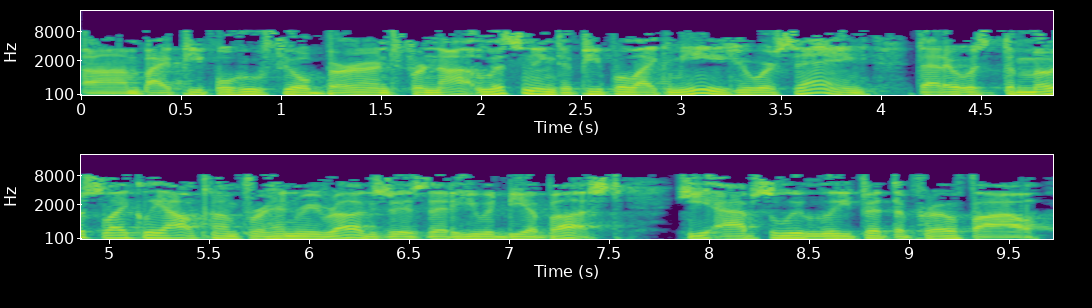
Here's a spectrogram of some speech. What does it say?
um, by people who feel burned for not listening to people like me who were saying that it was the most likely outcome for Henry Ruggs is that he would be a bust. He absolutely fit the profile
